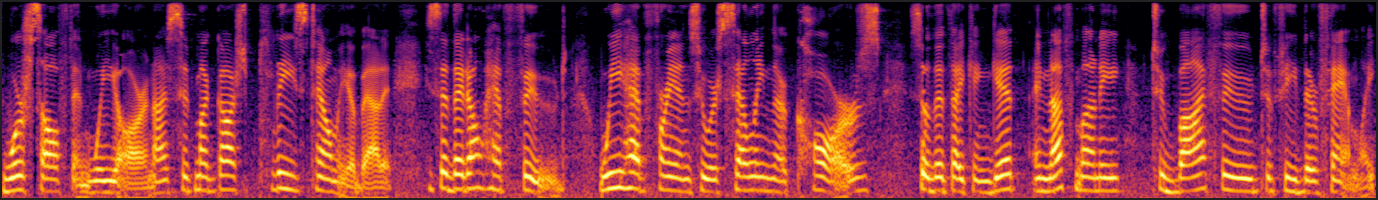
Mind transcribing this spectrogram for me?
worse off than we are. And I said, My gosh, please tell me about it. He said, They don't have food. We have friends who are selling their cars so that they can get enough money to buy food to feed their family.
